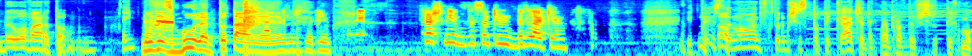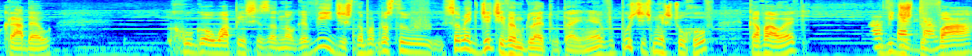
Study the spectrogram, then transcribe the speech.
było warto. Mówię z bólem totalnie, nie? Wiesz, takim... Strasznie wysokim bydlakiem. I to jest ten moment, w którym się spotykacie tak naprawdę wśród tych mokradeł. Hugo łapie się za nogę. Widzisz, no po prostu są jak dzieci we mgle tutaj, nie? Wypuścić mieszczuchów, kawałek, widzisz dwa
